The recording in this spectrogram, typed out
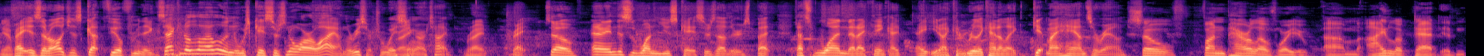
Yep. right is it all just gut feel from the executive level in which case there's no roi on the research we're wasting Right. our time Right. Right. So, and I mean, this is one use case. There's others, but that's one that I think I, I you know, I could really kind of like get my hands around. So fun parallel for you. Um, I looked at in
